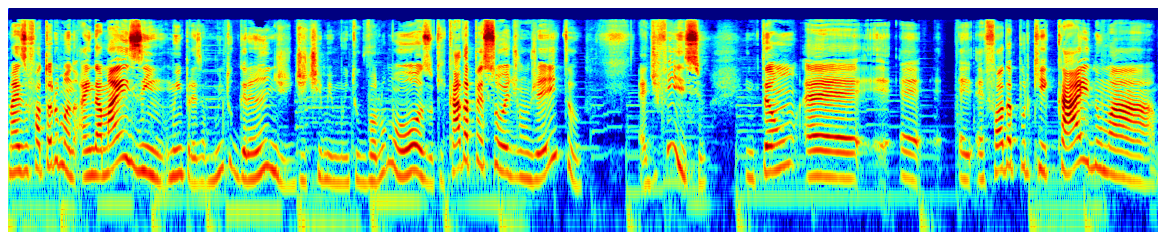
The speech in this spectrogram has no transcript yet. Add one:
Mas o fator humano, ainda mais em uma empresa muito grande, de time muito volumoso, que cada pessoa é de um jeito, é difícil. Então, é, é, é, é foda porque cai numa.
